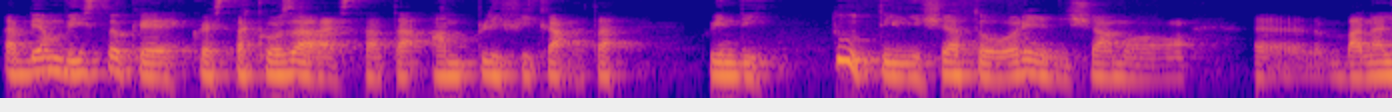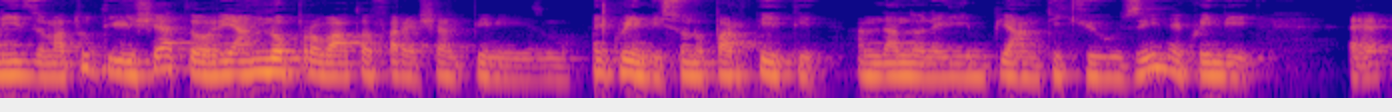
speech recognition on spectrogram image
abbiamo visto che questa cosa è stata amplificata, quindi tutti gli sciatori, diciamo eh, banalizzo, ma tutti gli sciatori hanno provato a fare scialpinismo e quindi sono partiti andando negli impianti chiusi e quindi eh,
